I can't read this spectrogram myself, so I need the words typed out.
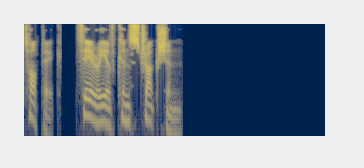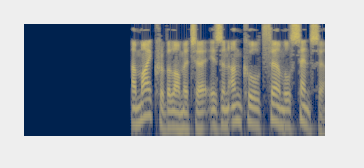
Topic: Theory of construction. A microbolometer is an uncooled thermal sensor.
